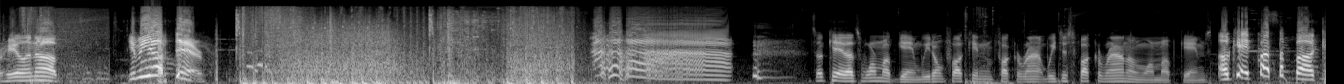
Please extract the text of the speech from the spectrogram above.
We're healing up. Get me up there! it's okay, that's warm-up game. We don't fucking fuck around. We just fuck around on warm-up games. Okay, fuck the fuck.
